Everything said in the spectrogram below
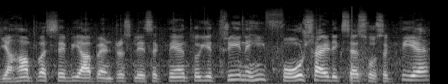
यहाँ पर से भी आप एंट्रेंस ले सकते हैं। तो ये थ्री नहीं फोर साइड एक्सेस हो सकती है।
